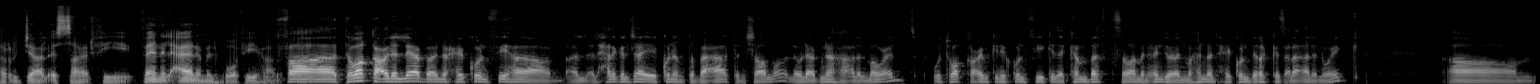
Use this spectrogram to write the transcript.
الرجال؟ إيش صاير فيه؟ فين العالم اللي هو فيه هذا؟ فتوقعوا للعبه إنه حيكون فيها ال- الحلقة الجاية يكون انطباعات إن شاء الله لو لعبناها على الموعد. وتوقعوا يمكن يكون في كذا كم بث سواء من عندي ولا عند مهند حيكون بيركز على Alan Wake آم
